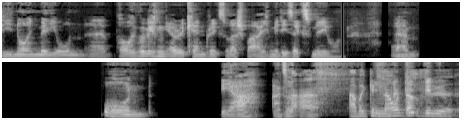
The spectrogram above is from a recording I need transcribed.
die neun Millionen? Äh, brauche ich wirklich einen Eric Hendricks oder spare ich mir die sechs Millionen? Ähm, und ja, also. Ah, aber genau ich dafür,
